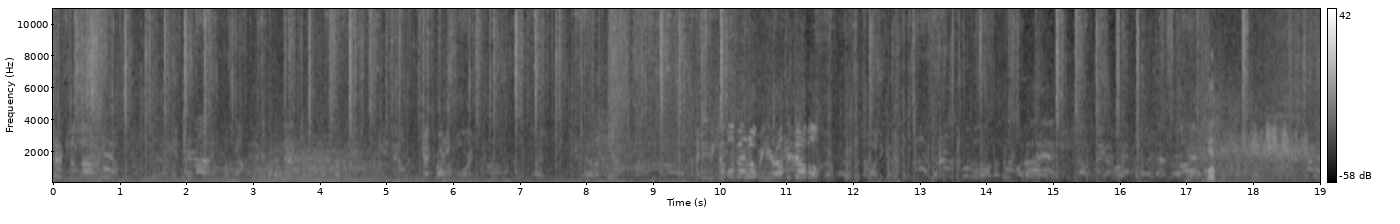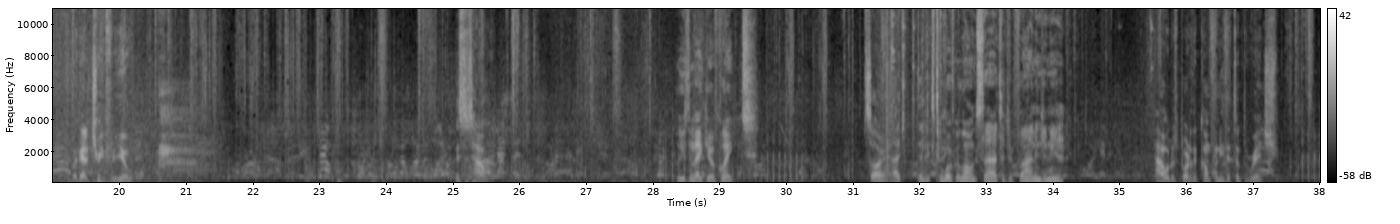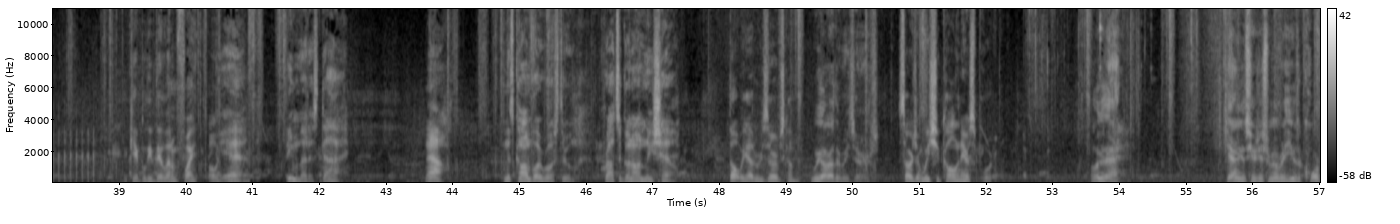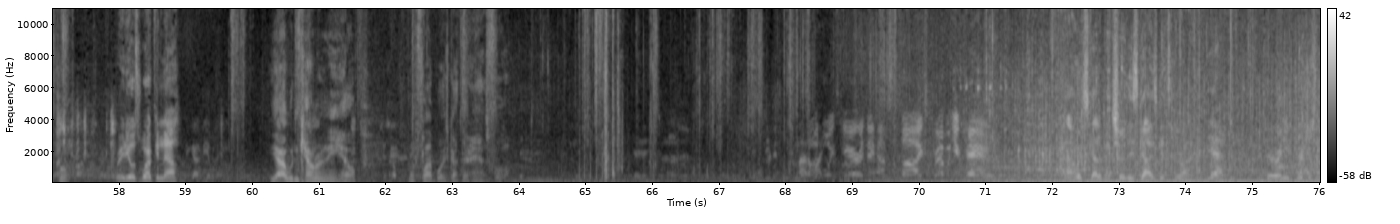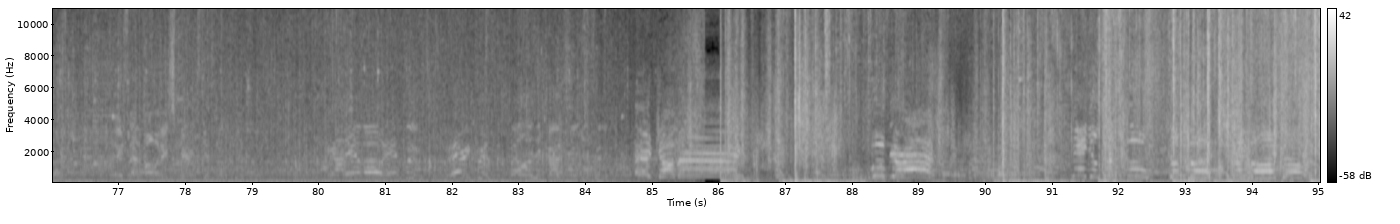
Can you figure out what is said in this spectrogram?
Check them out! The double! Corporal. I got a treat for you. This is Howard. Pleased to make your acquaintance. Sorry, I didn't expect... To work alongside such a fine engineer. Howard was part of the company that took the ridge. I can't believe they let him fight. Oh, yeah. They even let us die. Now, when this convoy rolls through, Krauts are gonna unleash hell. Thought we had reserves coming. We are the reserves. Sergeant, we should call in air support. Look at that. Daniels here just remembered he was a corporal. Radio's working now. Yeah, I wouldn't count on any help. The flyboys got their hands full. Now we just gotta make sure these guys get to the run. Yeah, if there are any bridges left. There's that holiday spirit. I got ammo and food. Merry Christmas, fellas. Incoming! Move your ass! Daniels, let's move! Come back! Stay behind you!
